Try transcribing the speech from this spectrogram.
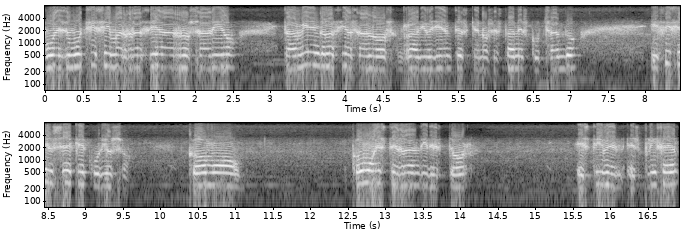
Pues muchísimas gracias, Rosario. También gracias a los radioyentes que nos están escuchando. Y fíjense qué curioso, cómo, cómo este gran director, Steven Splinger,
